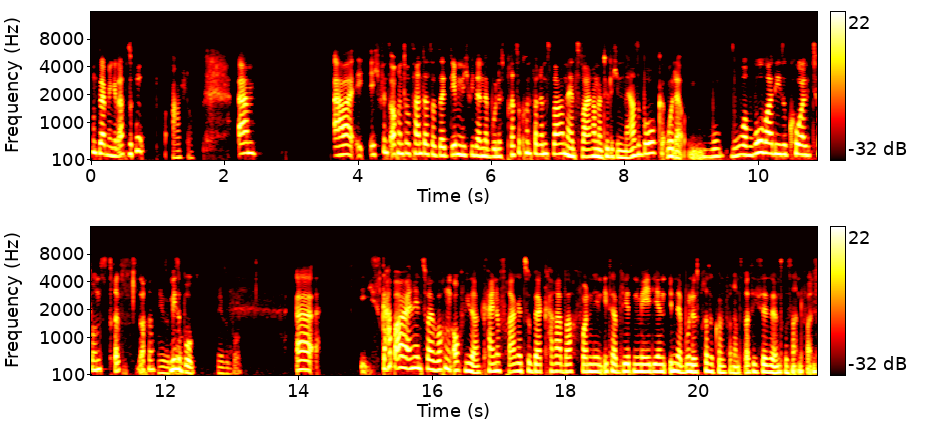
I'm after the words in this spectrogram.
Und habe mir gedacht, so, du Arschloch. Ähm, aber ich, ich finde es auch interessant, dass er seitdem nicht wieder in der Bundespressekonferenz war. Jetzt war er natürlich in Merseburg oder wo, wo, wo war diese Koalitionstreff-Sache? Meseburg. Meseburg. Meseburg. Äh, es gab aber in den zwei Wochen auch wieder keine Frage zu Bergkarabach von den etablierten Medien in der Bundespressekonferenz, was ich sehr, sehr interessant fand.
